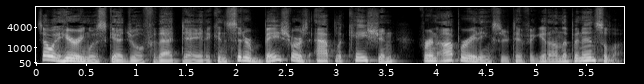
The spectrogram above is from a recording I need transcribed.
So a hearing was scheduled for that day to consider Bayshore's application for an operating certificate on the peninsula.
